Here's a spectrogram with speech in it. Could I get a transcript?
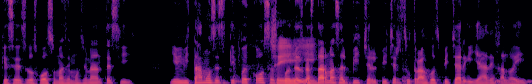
que se, los juegos son más emocionantes y, y evitamos ese tipo de cosas. Pues Sí. desgastar más al pitcher. El pitcher, su trabajo es pitcher y ya déjalo ahí.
